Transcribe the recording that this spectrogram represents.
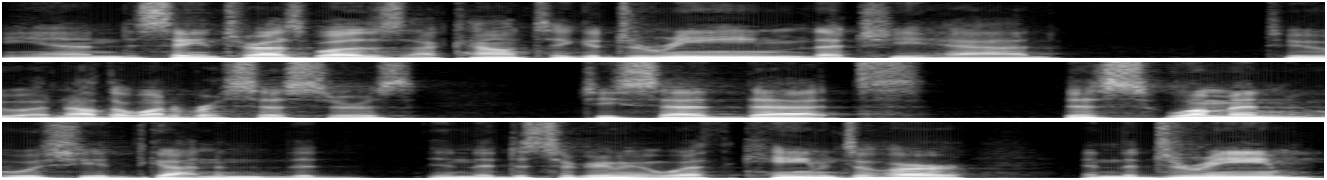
and St. Therese was accounting a dream that she had to another one of her sisters. She said that this woman who she had gotten in the, in the disagreement with came to her in the dream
